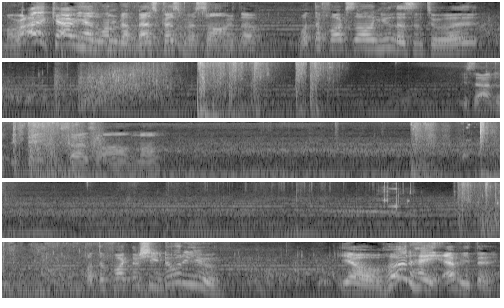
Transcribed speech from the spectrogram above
Mariah Carey has one of the best Christmas songs though. What the fuck song you listen to it? You said I'll just be staying inside, so I don't know. What the fuck does she do to you? Yo, Hood hate everything.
